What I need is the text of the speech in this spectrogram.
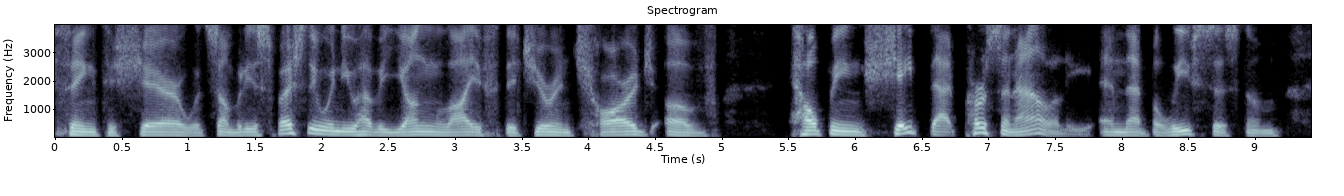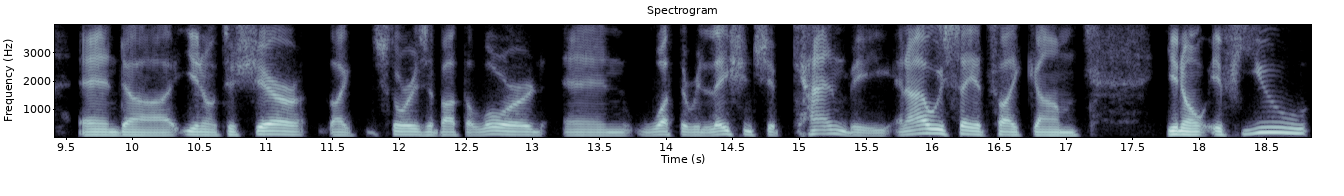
thing to share with somebody, especially when you have a young life that you're in charge of helping shape that personality and that belief system and uh you know to share like stories about the lord and what the relationship can be. And i always say it's like um you know if you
